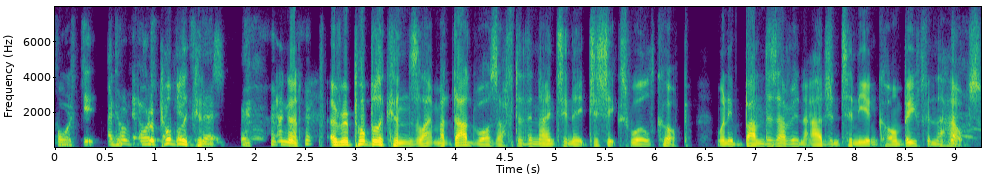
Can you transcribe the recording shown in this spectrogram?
force. it- I don't force Republicans. Hang on, are Republicans like my dad was after the 1986 World Cup when he banned us having Argentinian corned beef in the house.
